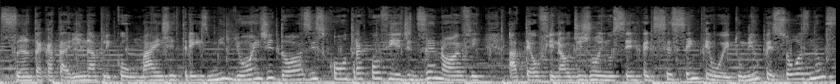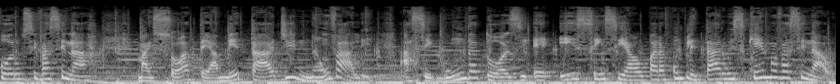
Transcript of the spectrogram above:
Santa Catarina aplicou mais de 3 milhões de doses contra a Covid-19. Até o final de junho, cerca de 68 mil pessoas não foram se vacinar. Mas só até a metade não vale. A segunda dose é essencial para completar o esquema vacinal.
